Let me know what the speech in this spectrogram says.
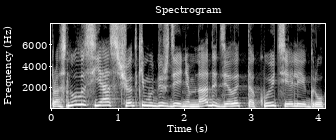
Проснулась я с четким убеждением, надо делать такую телеигру.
